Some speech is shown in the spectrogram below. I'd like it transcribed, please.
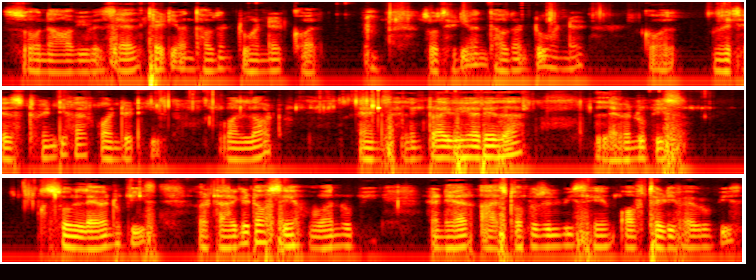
so now we will sell 31200 call. So 31200 call which is 25 quantities one lot and selling price here is a 11 rupees. So 11 rupees a target of say 1 rupee. And here our stop loss will be same of 35 rupees.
